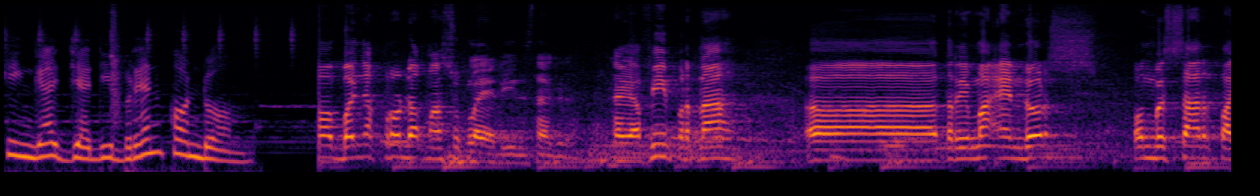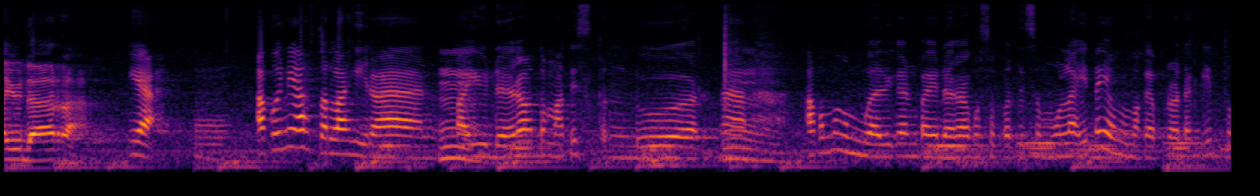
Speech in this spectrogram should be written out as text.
Hingga jadi brand kondom. Banyak produk masuk lah ya di Instagram. Kayak Vi pernah eh, terima endorse pembesar payudara. Ya. Aku ini after lahiran, Hmm. payudara otomatis kendur. Nah, aku mengembalikan payudara aku seperti semula itu yang memakai produk itu.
